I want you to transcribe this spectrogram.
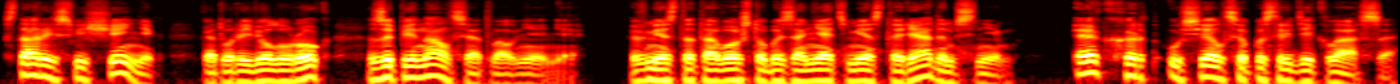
Старый священник, который вел урок, запинался от волнения. Вместо того, чтобы занять место рядом с ним, Экхард уселся посреди класса,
